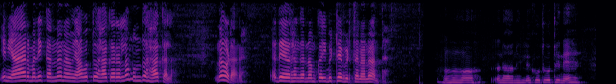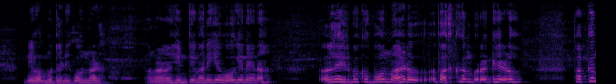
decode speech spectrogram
ಇನ್ನು ಯಾರ ಮನೆ ಕನ್ನ ನಾವು ಯಾವತ್ತೂ ಹಾಕಾರಲ್ಲ, ಮುಂದೆ ಹಾಕಲ್ಲ. ನೋಡೋಣ. ದೇವ್ರ ಹಂಗಾರೆ ನಮ್ಮ ಕೈ ಬಿಟ್ಟೇ ಬಿಡ್ತಾನ ಅಂತ. ನಾನು ಇಲ್ಲೇ ಕೂತ್ಕೋತೀನಿ. ನೀವು ಹೋಗಿ ಮುದ್ದಣ್ಣಿಗೆ ಫೋನ್ ಮಾಡು. ಹೆಂಡತಿ ಮನೆಗೆ ಹೋಗೇನೇನ ಅಲ್ಲೇ ಇರಬೇಕು ಫೋನ್ ಮಾಡು. ಪಕ್ಕನ ಬರೋಕ್ಕೆ ಹೇಳು. ಪಕ್ಕನ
